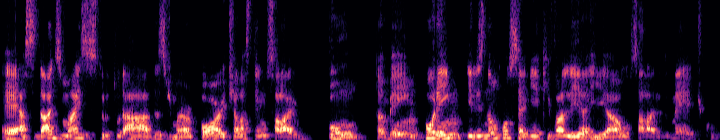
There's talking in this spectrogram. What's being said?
É, as cidades mais estruturadas, de maior porte, elas têm um salário bom também, porém eles não conseguem equivaler aí ao salário do médico.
